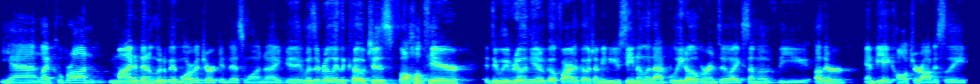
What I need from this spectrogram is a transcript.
yeah, like LeBron might have been a little bit more of a jerk in this one. Like, was it really the coach's fault here? Do we really need to go fire the coach? I mean, you've seen that bleed over into like some of the other NBA culture. Obviously,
